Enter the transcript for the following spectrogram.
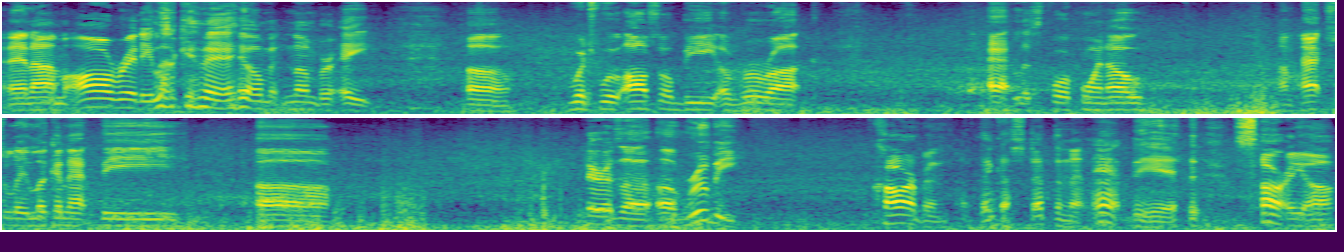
and I'm already looking at helmet number eight, uh, which will also be a Ruroc Atlas 4.0. I'm actually looking at the uh, there's a, a ruby carbon. I think I stepped in the ant bed. Sorry, y'all.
